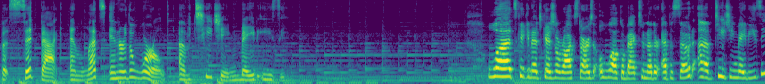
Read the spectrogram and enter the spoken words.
But sit back and let's enter the world of teaching made easy. What's kicking educational rock stars? Welcome back to another episode of Teaching Made Easy.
